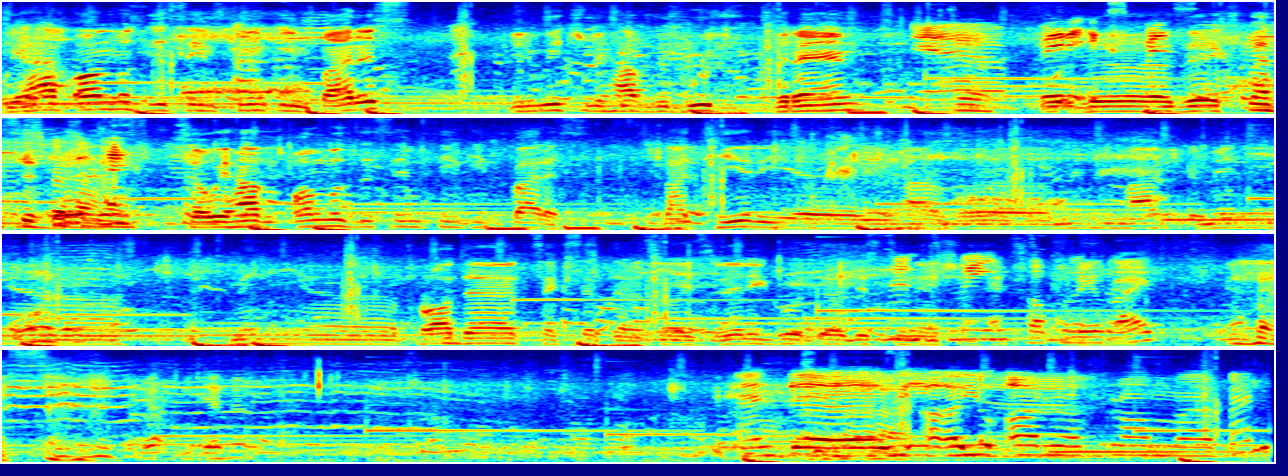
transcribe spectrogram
We have almost the same thing in Paris, in which we have the good brand, Yeah, very the, the expensive brand. So we have almost the same thing in Paris, but here uh, we have uh, many market, many uh, many uh, products, etc. So it's very good uh, destination. And chocolate, right? Yes. And uh, you are from uh, Bali?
